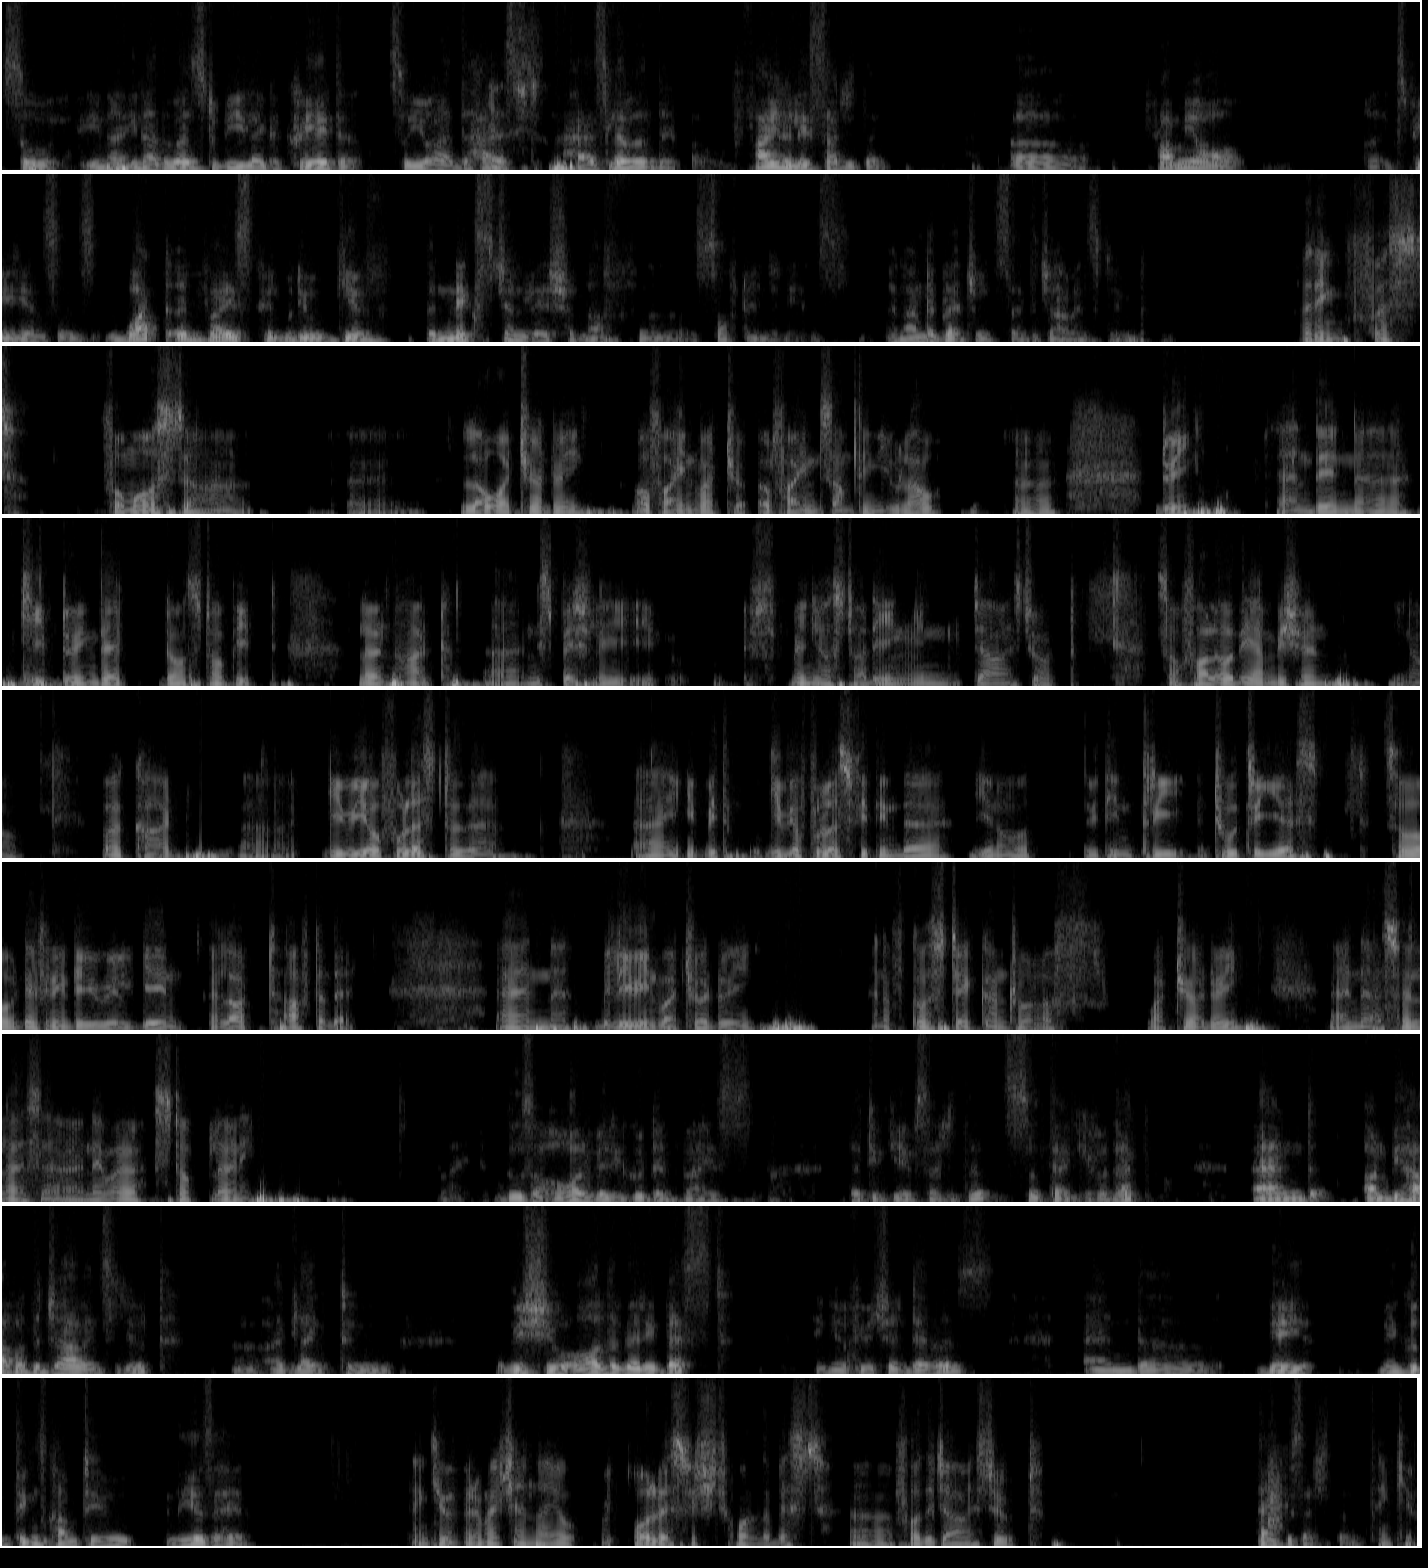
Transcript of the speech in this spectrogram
So, in, in other words, to be like a creator. So, you are at the highest highest level there. Finally, Sajitha, uh, from your uh, experiences, what advice could would you give the next generation of uh, software engineers and undergraduates at the Java Institute? I think first, foremost, uh, uh, love what you're doing, or find what you uh, find something you love uh, doing, and then uh, keep doing that. Don't stop it. Learn hard, and especially if, if when you're studying in Java Institute, so follow the ambition. You know, work hard, uh, give your fullest to the uh, with give your fullest within the you know within three two three years. So definitely you will gain a lot after that. And believe in what you are doing. And of course take control of what you are doing. And as well as uh, never stop learning. Right. Those are all very good advice that you gave Sajitha so thank you for that. And on behalf of the java institute uh, i'd like to wish you all the very best in your future endeavors. And uh, may may good things come to you in the years ahead. Thank you very much and i always wish all the best uh, for the java institute. Thank you Sajitha thank you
